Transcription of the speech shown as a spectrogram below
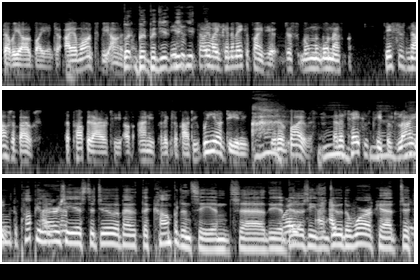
that we all buy into. I want to be honest. But- but- but you- you- is- you- sorry, Michael, can I make a point here? Just one, one last point. This is not about the popularity of any political party. We are dealing ah, with a virus mm, that has taken people's yeah, lives. No, the popularity is to do about the competency and uh, the well, ability to I, do I, the work, uh, to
